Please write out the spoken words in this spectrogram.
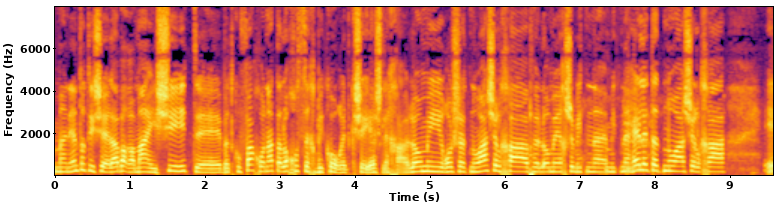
מעניינת אותי שאלה ברמה האישית. אה, בתקופה האחרונה אתה לא חוסך ביקורת כשיש לך, לא מראש התנועה שלך ולא מאיך שמתנהלת התנועה שלך. אה,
